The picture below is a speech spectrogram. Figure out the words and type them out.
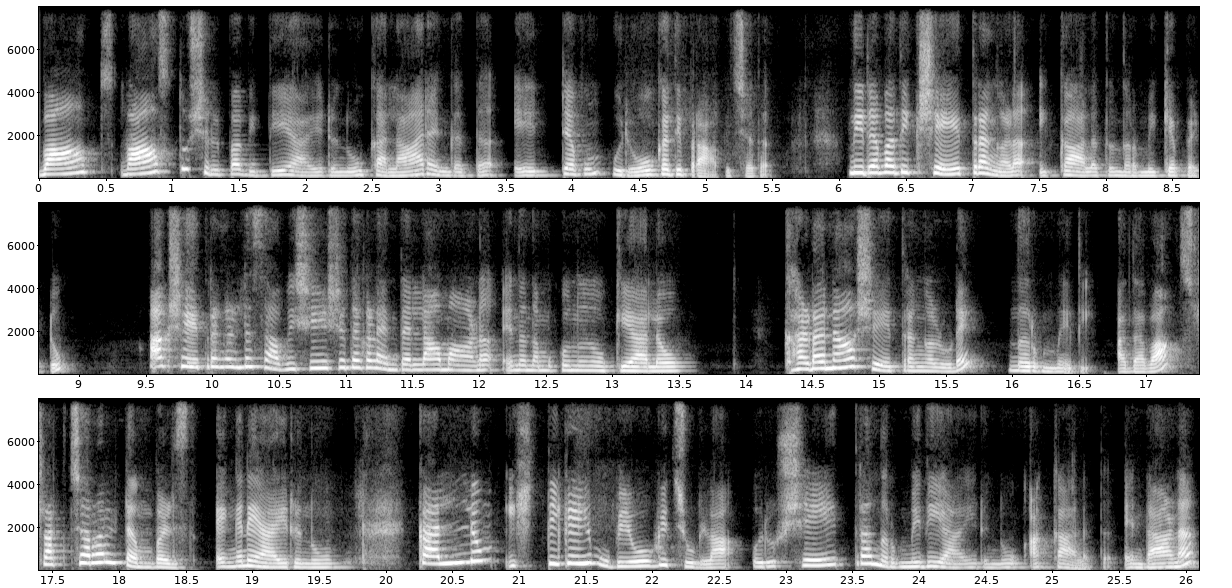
വാസ് വാസ്തുശില്പ വിദ്യയായിരുന്നു കലാരംഗത്ത് ഏറ്റവും പുരോഗതി പ്രാപിച്ചത്. നിരവധി ക്ഷേത്രങ്ങൾ ഇക്കാലത്ത് നിർമ്മിക്കപ്പെട്ടു. ആ ക്ഷേത്രങ്ങളുടെ സവിശേഷതകൾ എന്തെല്ലാമാണ് എന്ന് നമുക്കൊന്ന് നോക്കിയാലോ? ഘടനാക്ഷേത്രങ്ങളുടെ നിർമ്മിതി അഥവാ സ്ട്രക്ചറൽ ടെമ്പിൾസ് എങ്ങനെയായിരുന്നു? കല്ലും ഇഷ്ടികയും ഉപയോഗിച്ചുള്ള ഒരു ക്ഷേത്ര നിർമ്മിതിയായിരുന്നു അക്കാലത്ത്. എന്താണ്?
